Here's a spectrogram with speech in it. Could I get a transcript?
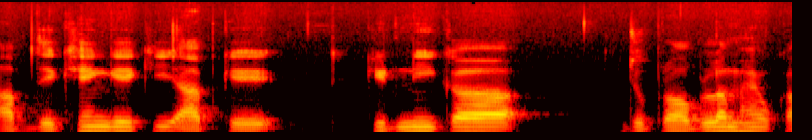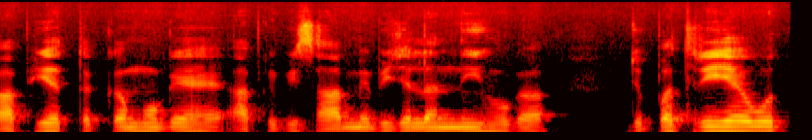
आप देखेंगे कि आपके किडनी का जो प्रॉब्लम है वो काफ़ी हद तक कम हो गया है। आपके पेशाब में भी जलन नहीं होगा। जो पथरी है वो,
